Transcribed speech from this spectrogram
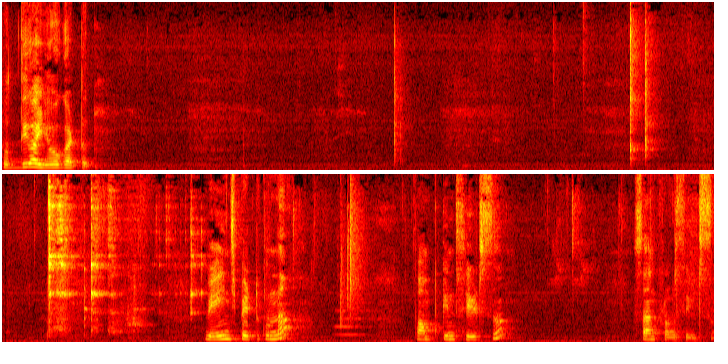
కొద్దిగా యోగట్ వేయించి పెట్టుకున్న పంప్కిన్ సీడ్స్ సన్ఫ్లవర్ సీడ్స్.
